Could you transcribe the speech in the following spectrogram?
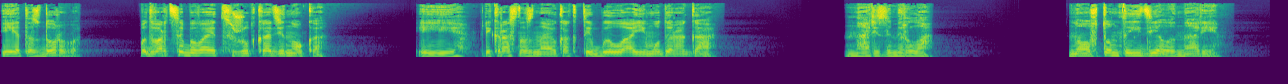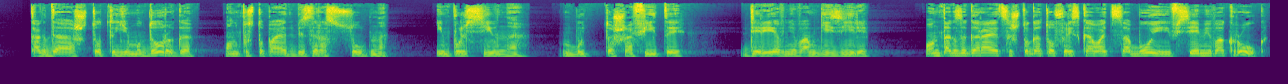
И это здорово. Во дворце бывает жутко одиноко. И прекрасно знаю, как ты была ему дорога. Нари замерла. Но в том-то и дело, Нари. Когда что-то ему дорого, он поступает безрассудно, импульсивно, будь то шафиты, деревни в Амгизире. Он так загорается, что готов рисковать собой и всеми вокруг.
